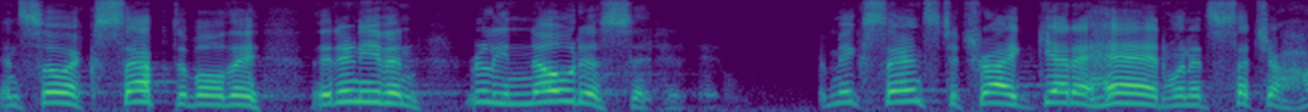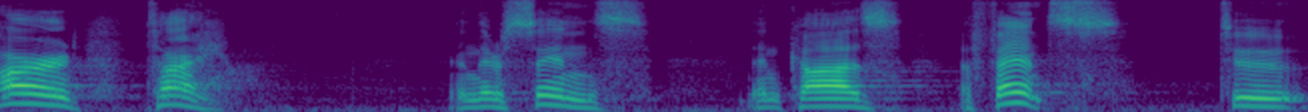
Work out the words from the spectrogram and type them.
and so acceptable, they, they didn't even really notice it. it. It makes sense to try get ahead when it's such a hard time. And their sins then cause offense to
